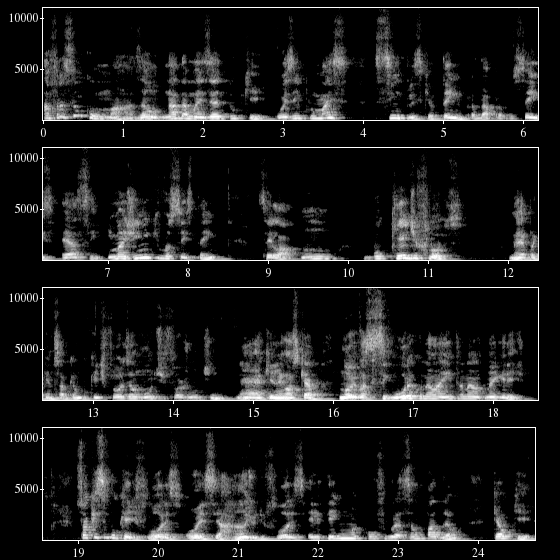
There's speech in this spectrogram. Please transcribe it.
A fração como uma razão nada mais é do que o exemplo mais simples que eu tenho para dar para vocês é assim: imagine que vocês têm, sei lá, um buquê de flores. Né? Para quem não sabe o que é um buquê de flores, é um monte de flor juntinho, né? Aquele negócio que a noiva segura quando ela entra na, na igreja. Só que esse buquê de flores, ou esse arranjo de flores, ele tem uma configuração padrão, que é o quê?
